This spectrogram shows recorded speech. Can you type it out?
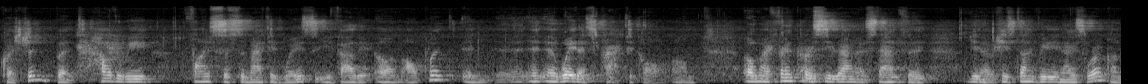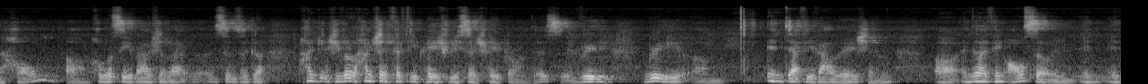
question, but how do we find systematic ways to evaluate um, output in, in, in, a way that's practical? Um, oh, my friend Percy Liang at Stanford, you know, he's done really nice work on HELM, um, holistic evaluation. So it's like a hundred, she wrote a 150 page research paper on this. Really, really um, in-depth evaluation. Uh, and then I think also in, in, in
